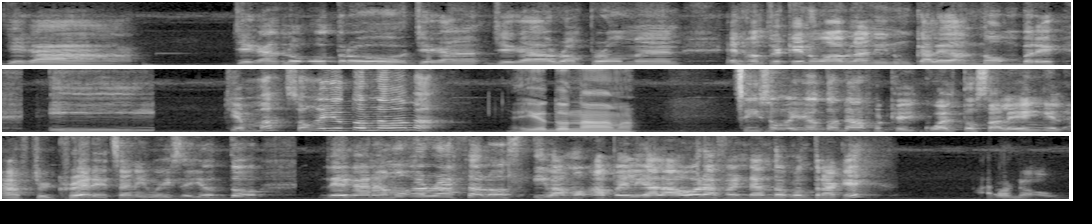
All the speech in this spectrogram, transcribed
Llega, llegan los otros, llega, llega Ron Perlman, el Hunter que no habla ni nunca le dan nombre. Y, ¿quién más? ¿Son ellos dos nada más? ellos dos nada más. Sí, son ellos dos nada más porque el cuarto sale en el after credits. Anyways, ellos dos. Le ganamos a Rathalos y vamos a pelear ahora, Fernando, ¿contra qué? I don't know.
